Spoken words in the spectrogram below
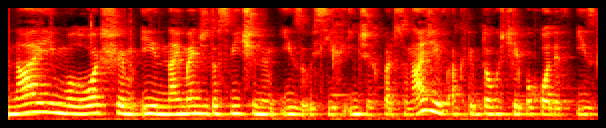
наймолодшим і найменш досвідченим із усіх інших персонажів, а крім того, ще й походив із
